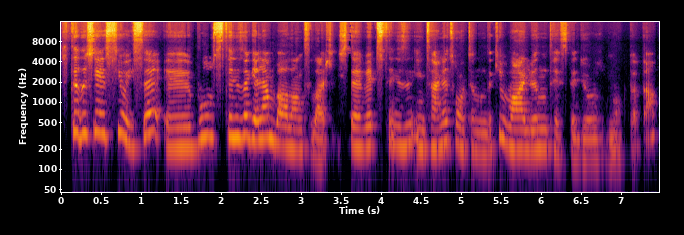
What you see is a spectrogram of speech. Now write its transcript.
Site dışı SEO ise e, bu sitenize gelen bağlantılar, işte web sitenizin internet ortamındaki varlığını test ediyoruz bu noktada.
